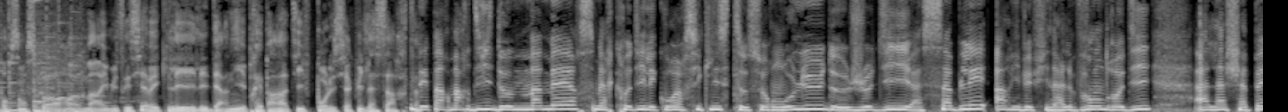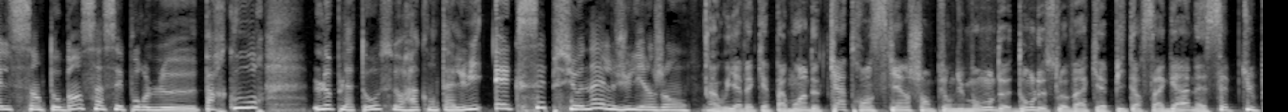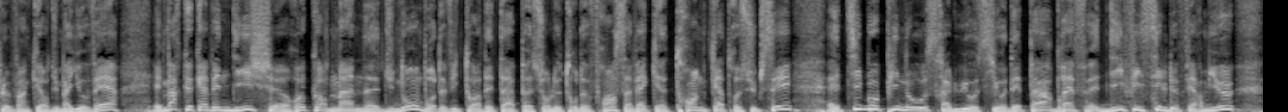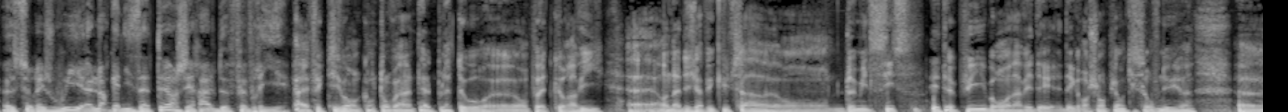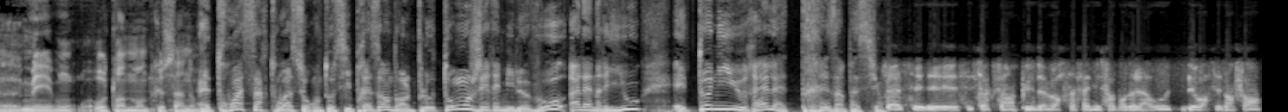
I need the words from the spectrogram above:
100% sport, Marie Mutrici avec les, les, derniers préparatifs pour le circuit de la Sarthe. Départ mardi de Mamers, mercredi les coureurs cyclistes seront au Lude, jeudi à Sablé, arrivée finale vendredi à la chapelle Saint-Aubin. Ça c'est pour le parcours. Le plateau sera quant à lui exceptionnel, Julien Jean. Ah oui, avec pas moins de quatre anciens champions du monde, dont le Slovaque Peter Sagan, septuple vainqueur du maillot vert, et Marc Cavendish, recordman du nombre de victoires d'étape sur le Tour de France avec 34 succès. Thibaut Pinot sera lui aussi au départ. Bref, difficile de faire mieux, se réjouit l'organisateur Gérald Fevrier. Ah, effectivement, quand on voit un tel plateau, euh, on peut être que ravi. Euh, on a déjà vécu ça euh, en 2006. Et depuis, bon, on avait des, des grands champions qui sont venus, hein. euh, mais bon, autant de monde que ça, non. Trois Sartois seront aussi présents dans le peloton Jérémy Levaux, Alan Rioux et Tony Hurel, très impatient. Ça, c'est sûr que c'est un plus d'avoir sa famille sur le bord de la route, de voir ses enfants.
